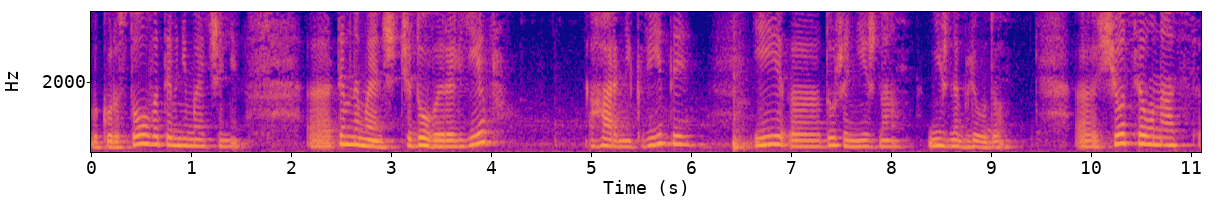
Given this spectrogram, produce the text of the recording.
використовувати в Німеччині. Е, Тим не менш, чудовий рельєф, гарні квіти і е, дуже ніжна, ніжне блюдо. Що це у нас?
